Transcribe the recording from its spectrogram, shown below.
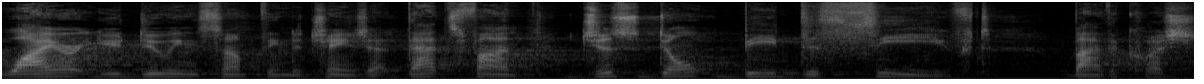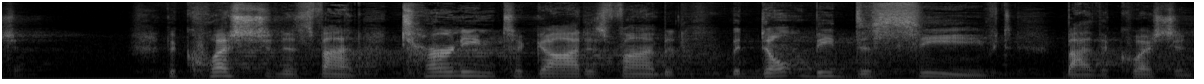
why aren't you doing something to change that? That's fine. Just don't be deceived by the question. The question is fine. Turning to God is fine, but, but don't be deceived by the question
